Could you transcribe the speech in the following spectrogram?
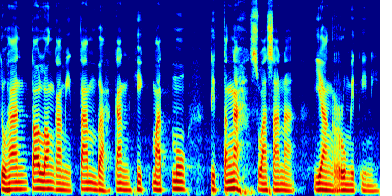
Tuhan tolong kami tambahkan hikmatmu di tengah suasana yang rumit ini.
